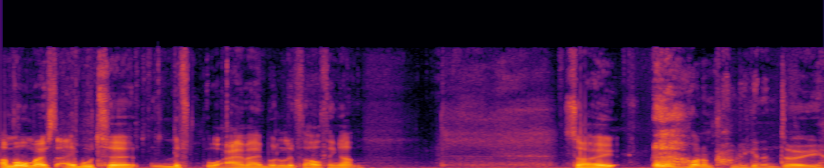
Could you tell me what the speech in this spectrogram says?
I'm almost able to lift. Well, I am able to lift the whole thing up. So what I'm probably going to do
